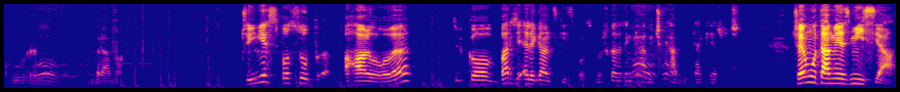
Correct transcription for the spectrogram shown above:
Kurwa, brama. Czyli nie w sposób ale, tylko w bardziej elegancki sposób, na przykład rękawiczkami, takie rzeczy. Czemu tam jest misja?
